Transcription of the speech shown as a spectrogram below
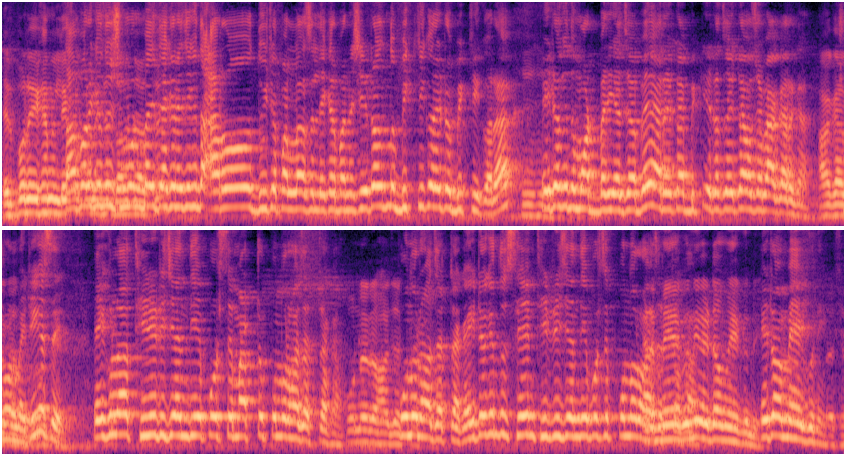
এরপরে এখানে লেখা তারপরে কিন্তু সুমন ভাই দেখেন যে কিন্তু আরও দুইটা পাল্লা আছে লেখার বানিশ এটাও কিন্তু বিক্রি করা এটাও বিক্রি করা। এটাও কিন্তু মঠবাড়িয়া যাবে আর এটা এটা এটাও যাবে আগারগা। আগারগা সুমন ভাই ঠিক আছে? এগুলো থ্রি ডিজাইন দিয়ে পড়ছে মাত্র পনেরো হাজার টাকা। পনেরো হাজার পনেরো হাজার টাকা। এটা কিন্তু সেম থ্রি ডিজাইন দিয়ে পড়ছে পনেরো হাজার মেহগুনি এটাও মেহগুনি। এটাও মেহগুনি। আচ্ছা,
